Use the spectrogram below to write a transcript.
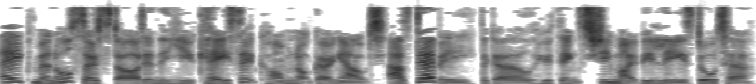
Aikman also starred in the UK sitcom Not Going Out, as Debbie, the girl who thinks she might be Lee's daughter.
